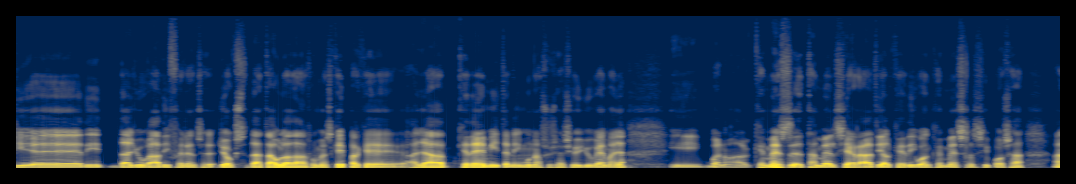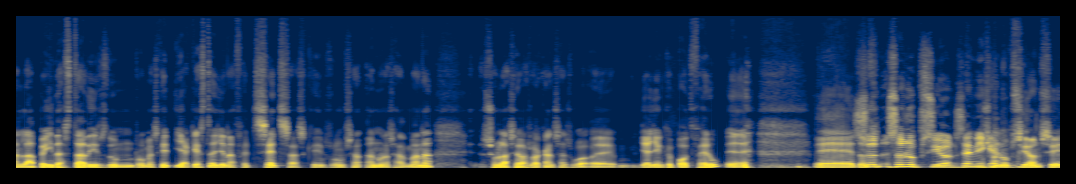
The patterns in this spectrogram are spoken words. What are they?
hi he dit de jugar a diferents jocs de taula de Room Escape perquè allà quedem i tenim una associació i juguem allà i bueno, el que més també els hi ha agradat i el que diuen que més els hi posa en la pell d'estar dins d'un Room Escape i aquesta gent ha fet 16 escape rooms en una setmana, són les seves vacances, eh, hi ha gent que pot fer-ho. Eh, eh, doncs, són, són opcions, eh, Miquel? Són opcions, sí.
